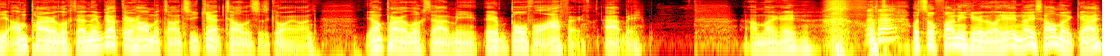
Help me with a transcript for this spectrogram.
The umpire looks at, and they've got their helmets on, so you can't tell this is going on. The umpire looks at me. They're both laughing at me. I'm like, hey, what's, what's so funny here? They're like, hey, nice helmet, guy.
